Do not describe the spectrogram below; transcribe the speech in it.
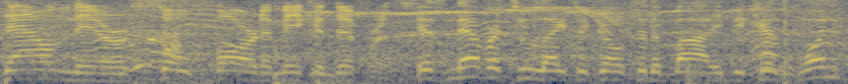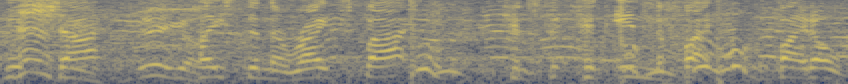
down there so far to make a difference? It's never too late to go to the body because one good shot placed in the right spot can, can end the fight, fight over.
